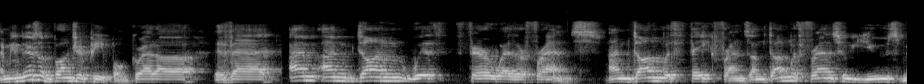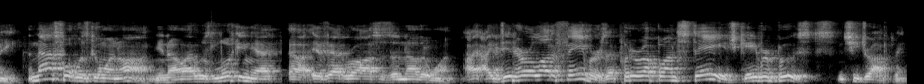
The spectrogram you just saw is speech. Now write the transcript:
I mean, there's a bunch of people, Greta, Yvette. I'm, I'm done with fair weather friends. I'm done with fake friends. I'm done with friends who use me. And that's what was going on. You know, I was looking at uh, Yvette Ross as another one. I, I did her a lot of favors. I put her up on stage, gave her boosts, and she dropped me.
